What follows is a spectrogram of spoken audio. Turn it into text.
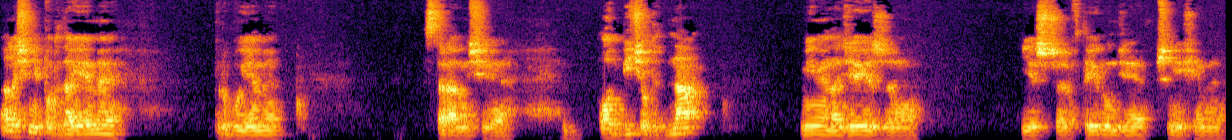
Ale się nie poddajemy, próbujemy. Staramy się odbić od dna. Miejmy nadzieję, że jeszcze w tej rundzie przyniesiemy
